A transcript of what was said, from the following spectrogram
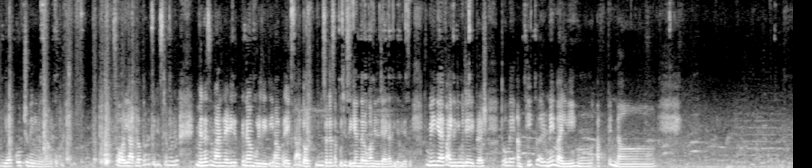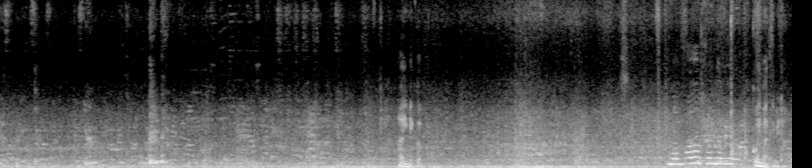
भैया कुछ भी नहीं कुछ सॉरी आप लोग थोड़ा से बोलो मैंने सामान रेडी करना भूल गई थी यहाँ पर एक साथ और सब कुछ इसी के अंदर होगा मिल जाएगा धीरे धीरे से तो मेरी फाइनली मुझे एक ब्रश तो मैं अभी करने वाली हूँ अपना। आई मेकअप मम्मा कोई बात नहीं बेटा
